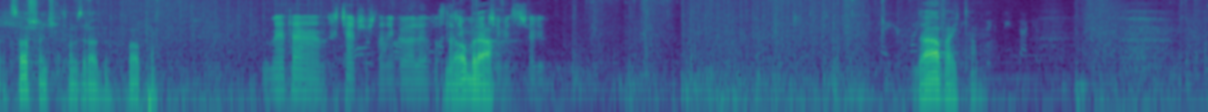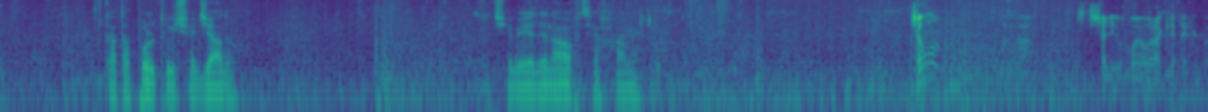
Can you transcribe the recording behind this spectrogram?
No Coż on ci tam zrobił, chłopie? My ten, chciałem siąść na niego, ale w ostatnim Dobra. momencie mnie strzelił. Dawaj tam. Katapultuj się, dziadu. Dla ciebie jedyna opcja, chamie. Czemu? Aha, strzelił w moją rakietę chyba.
